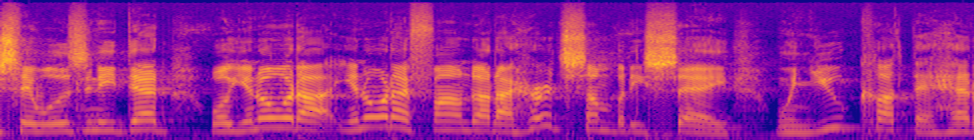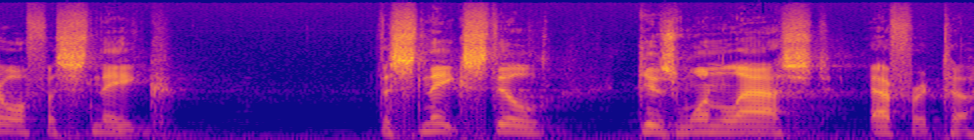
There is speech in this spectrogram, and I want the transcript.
say, well, isn't he dead? Well, you know what I, you know what I found out? I heard somebody say, when you cut the head off a snake, the snake still gives one last effort to.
